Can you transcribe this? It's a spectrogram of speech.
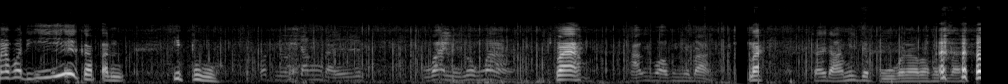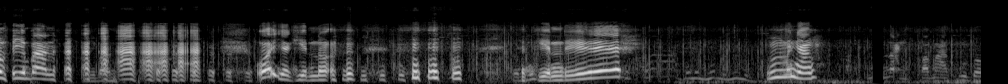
มาพอดีกับอันอีปู่ก็ถือจังใดว่านนี่ลงมาว่าถามอีบอกพยาบาลมาใจด่ามีจะปูกันนะพยาบาลพยาบาลพยาบาลโอ้ยอยากเห็นเนาะอยากเห็นเด้อืมมันหยังนั่นประมาณคู่ต่อ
